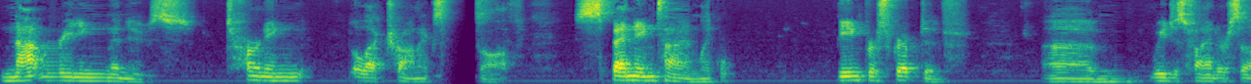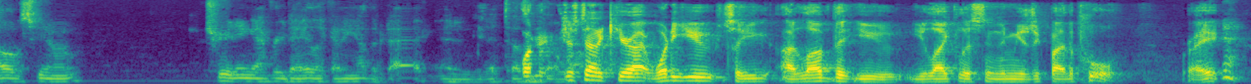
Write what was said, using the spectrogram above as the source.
not reading the news, turning electronics off, spending time like being prescriptive, um, we just find ourselves, you know, treating every day like any other day, and it doesn't. What, just well. out of curiosity, what do you? So you, I love that you you like listening to music by the pool, right? Yeah.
